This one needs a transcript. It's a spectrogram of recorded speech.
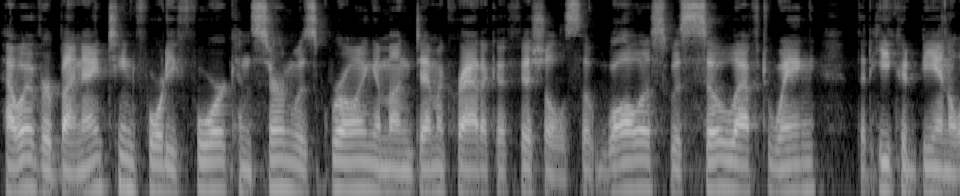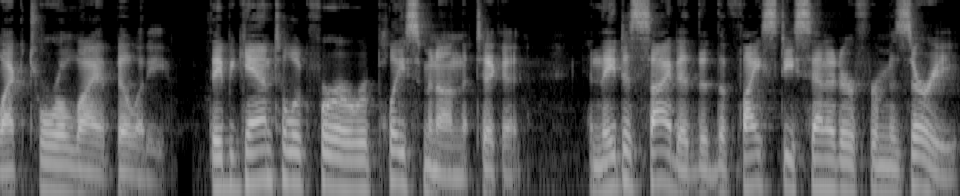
However, by 1944, concern was growing among Democratic officials that Wallace was so left wing that he could be an electoral liability. They began to look for a replacement on the ticket, and they decided that the feisty senator from Missouri,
